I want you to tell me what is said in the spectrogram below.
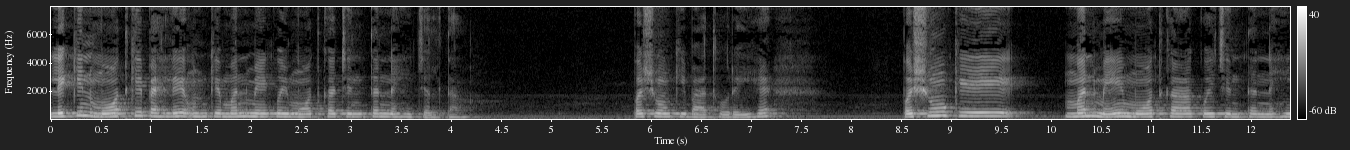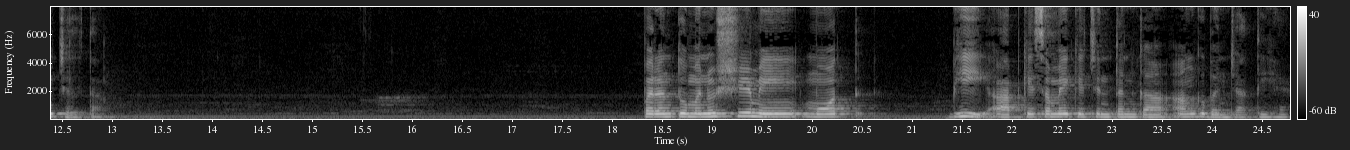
लेकिन मौत के पहले उनके मन में कोई मौत का चिंतन नहीं चलता। पशुओं की बात हो रही है। पशुओं के मन में मौत का कोई चिंतन नहीं चलता। परंतु मनुष्य में मौत भी आपके समय के चिंतन का अंग बन जाती है।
